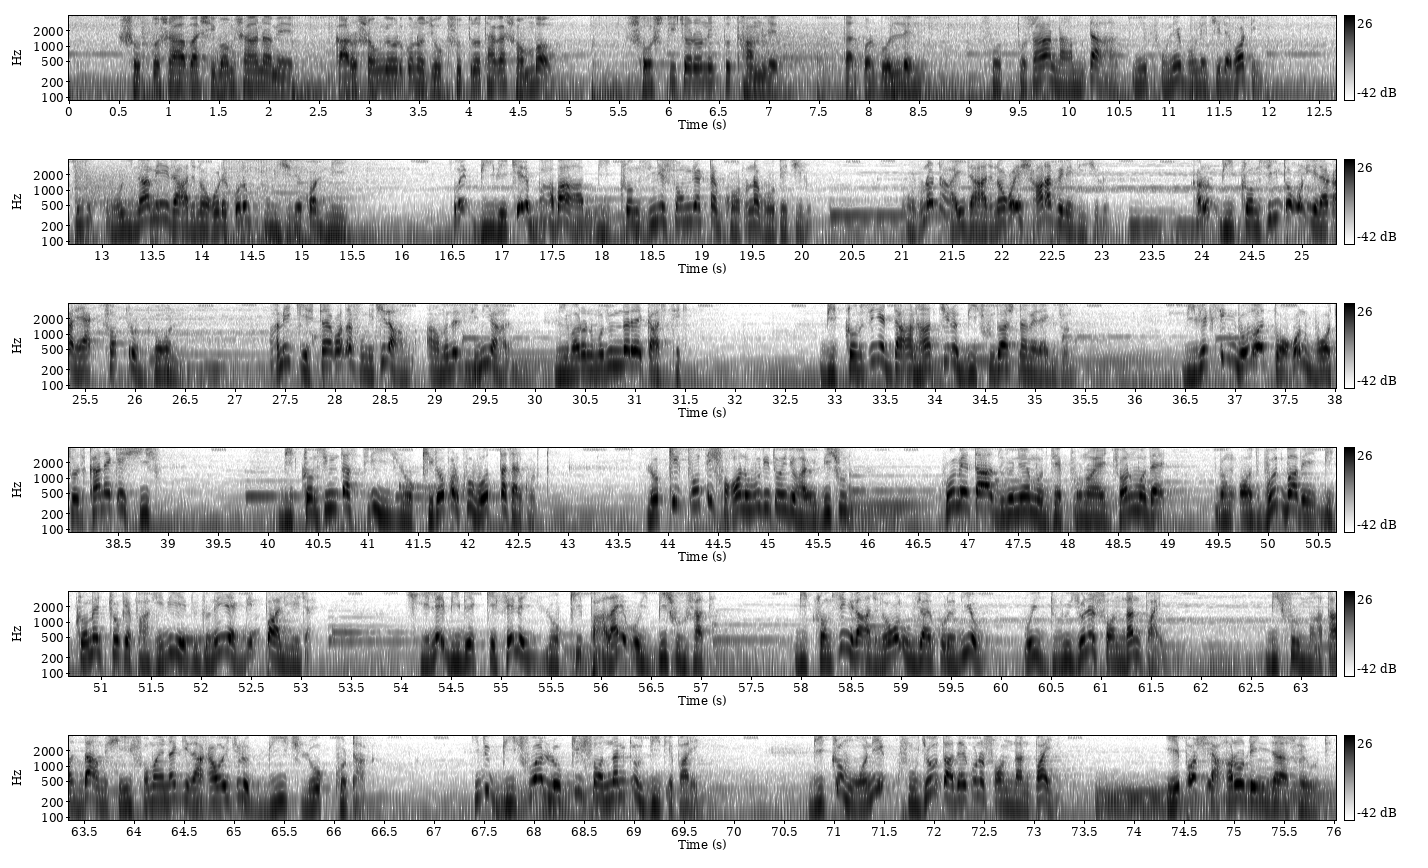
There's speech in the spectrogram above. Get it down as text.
সত্য সাহা বা শিবম সাহা নামে কারোর সঙ্গে ওর কোনো যোগসূত্র থাকা সম্ভব? ষষ্ঠীচরণ একটু থামলেন, তারপর বললেন সত্য সাহা নামটা তুমি ফোনে বলেছিলে বটে, কিন্তু ওই নামে রাজনগরে কোনো পুলিশ রেকর্ড নেই। তবে বিবেকের বাবা বিক্রম সিংয়ের সঙ্গে একটা ঘটনা ঘটেছিল। ঘটনাটা এই রাজনগরে সারা ফেলে দিয়েছিল। কারণ বিক্রম সিং তখন এলাকার এক ছত্র ডন। আমি কেসটার কথা শুনেছিলাম আমাদের সিনিয়র নিবারণ মজুমদারের কাছ থেকে। বিক্রম সিংয়ের ডান হাত ছিল বিছু দাস নামের একজন। বিবেক সিং বোধহয় তখন বছর খানেকের শিশু। বিক্রম সিং তার স্ত্রী লক্ষ্মীর ওপর খুব অত্যাচার করত। লক্ষ্মীর প্রতি সহানুভূতি তৈরি হয় ওই বিশুর ক্রমে তা দুজনের মধ্যে প্রণয়ের জন্ম দেয়। এবং অদ্ভুতভাবে বিক্রমের চোখে ফাঁকি দিয়ে দুজনেই একদিন পালিয়ে যায়। ছেলে বিবেককে ফেলেই লক্ষ্মী পালায় ওই বিশুর সাথে। বিক্রম সিং রাজনগর উজাড় করে দিয়েও ওই দুইজনের সন্ধান পায়। বিশুর মাথার দাম সেই সময় নাকি রাখা হয়েছিল বিশ লক্ষ টাকা। কিন্তু বিশু আর লক্ষ্মীর সন্ধান কেউ দিতে পারে বিক্রম অনেক খুঁজেও তাদের কোনো সন্ধান পায়নি। এরপর সে আরও ডেঞ্জারাস হয়ে ওঠে।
